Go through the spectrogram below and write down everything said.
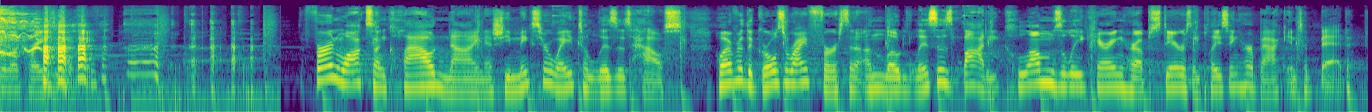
didn't crazy to me. Fern walks on cloud nine as she makes her way to Liz's house. However, the girls arrive first and unload Liz's body, clumsily carrying her upstairs and placing her back into bed.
